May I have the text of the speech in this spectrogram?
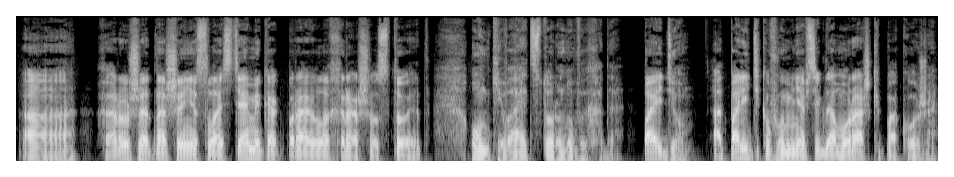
«Ага, хорошие отношения с властями, как правило, хорошо стоят». Он кивает в сторону выхода. «Пойдем. От политиков у меня всегда мурашки по коже.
